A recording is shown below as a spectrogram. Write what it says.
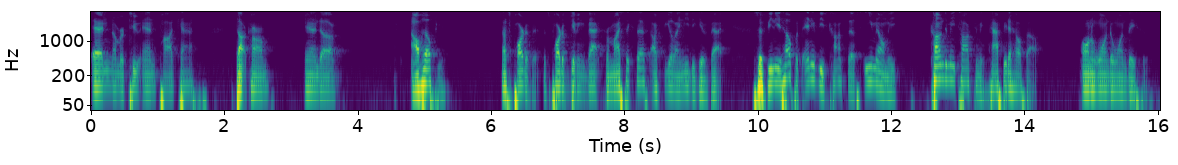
n number two n podcast.com and uh, I'll help you. That's part of it. It's part of giving back. For my success, I feel I need to give back. So if you need help with any of these concepts, email me, come to me, talk to me. Happy to help out on a one to one basis.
